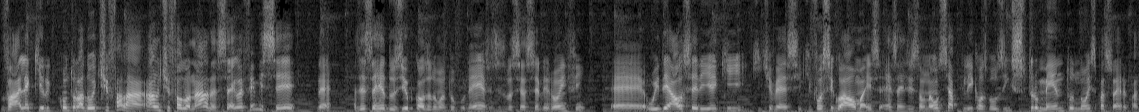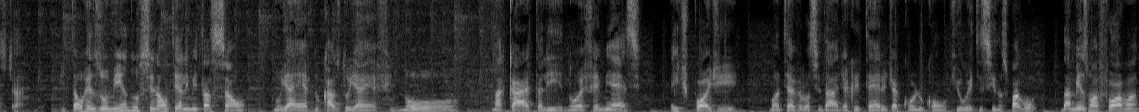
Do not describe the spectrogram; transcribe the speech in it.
Vale aquilo que o controlador te falar. Ah, não te falou nada? Segue o FMC, né? Às vezes você reduziu por causa de uma turbulência, às vezes você acelerou, enfim. É, o ideal seria que, que tivesse, que fosse igual, mas essa restrição não se aplica aos voos instrumento no espaço aéreo classe A. Então, resumindo, se não tem a limitação no IAF, no caso do IAF, no, na carta ali, no FMS, a gente pode manter a velocidade a critério de acordo com o que o ETC nos pagou. Da mesma forma,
